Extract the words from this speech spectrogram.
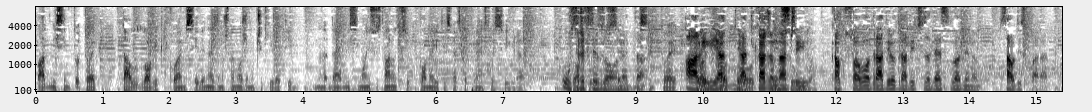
pa mislim to to je ta logika kojom se ide, ne znam šta možemo očekivati da mislim oni su stvarno će pomeriti svetsko prvenstvo se igra U sred sezone, se- da. Mislim, to je Ali to, ja, to, ja ti kažem, znači, kako su ovo odradili, odradit će za 10 godina Saudijsku Arabiju.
